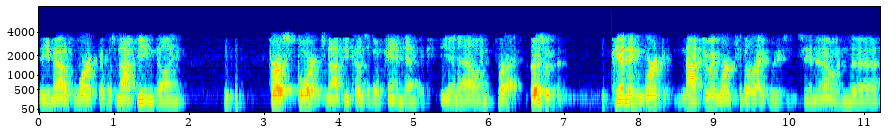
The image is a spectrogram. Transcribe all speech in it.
the amount of work that was not being done for sports, not because of a pandemic, you know. And right, those were getting work, not doing work for the right reasons, you know, and uh,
